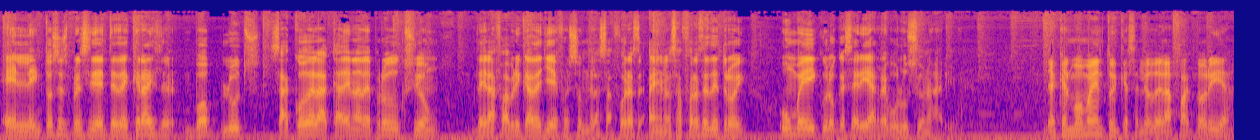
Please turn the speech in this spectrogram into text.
el entonces presidente de Chrysler, Bob Lutz, sacó de la cadena de producción de la fábrica de Jefferson de las afueras, en las afueras de Detroit un vehículo que sería revolucionario. Ya que el momento en que salió de la factoría,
